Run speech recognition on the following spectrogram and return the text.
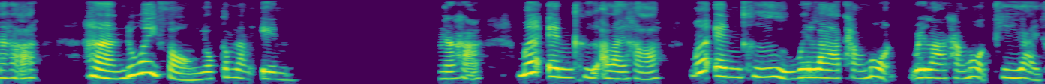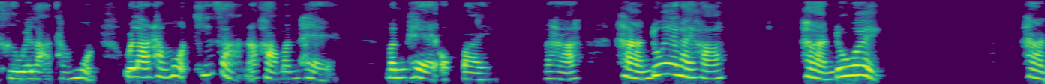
นะคะ หารด้วย 2 ยกกำลัง n นะคะ เมื่อ n คืออะไรคะ เมื่อ n คือเวลาทั้งหมด เวลาทั้งหมด t ใหญ่คือเวลาทั้งหมด เวลาทั้งหมดที่สารนะคะ มันแผ่ มันแผ่ออกไป นะคะ หารด้วยอะไรคะ หารด้วย หาร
